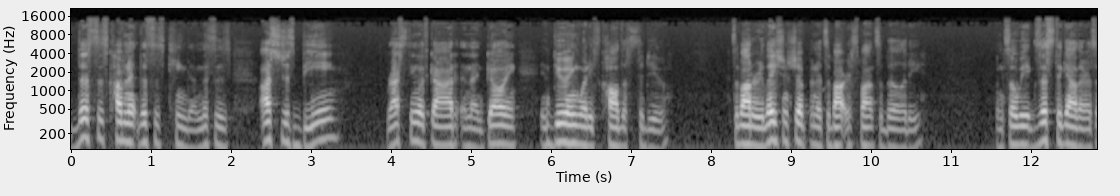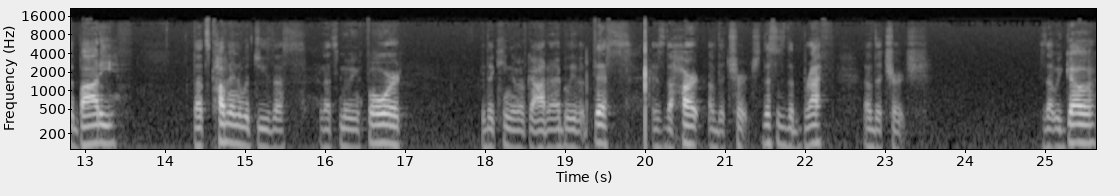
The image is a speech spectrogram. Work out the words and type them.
this is covenant, this is kingdom. This is us just being, resting with God, and then going and doing what He's called us to do. It's about a relationship and it's about responsibility. And so we exist together as a body that's covenanted with Jesus and that's moving forward with the kingdom of God. And I believe that this is the heart of the church. This is the breath of the church. Is that we go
